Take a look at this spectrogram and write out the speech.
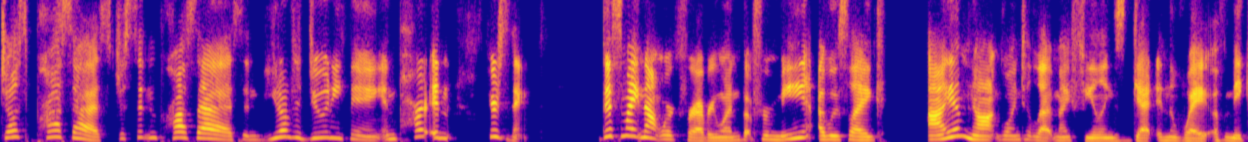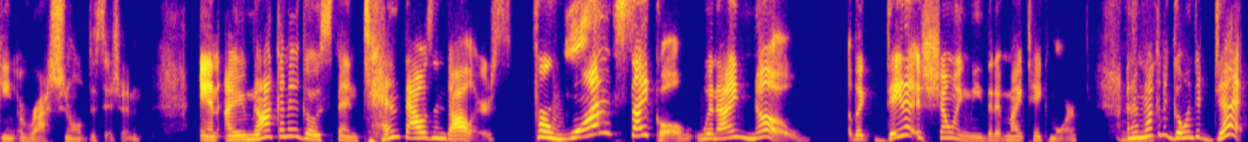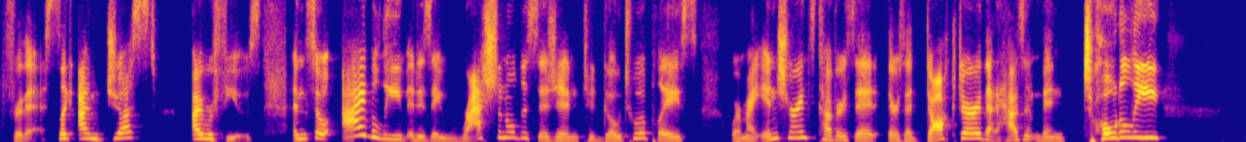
just process, just sit and process, and you don't have to do anything. And part, and here's the thing this might not work for everyone, but for me, I was like, I am not going to let my feelings get in the way of making a rational decision. And I am not going to go spend $10,000 for one cycle when I know like data is showing me that it might take more. Mm-hmm. And I'm not going to go into debt for this. Like I'm just I refuse. And so I believe it is a rational decision to go to a place where my insurance covers it. There's a doctor that hasn't been totally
